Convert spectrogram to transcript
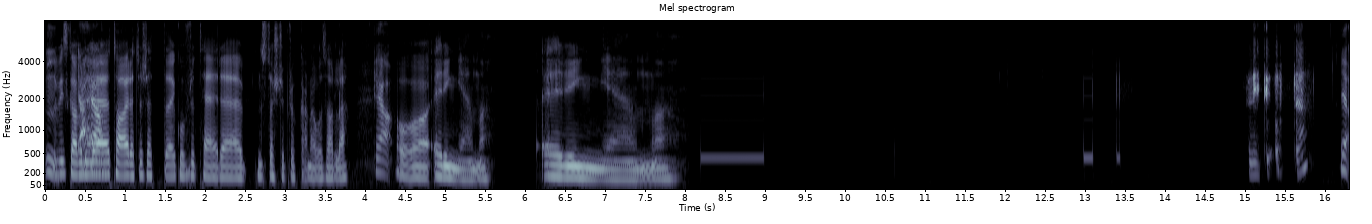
Så vi skal vel Ja, ja. ta rett og slett eh, konfrontere den største prukkeren av oss alle. ja. Og ringe henne. Ringe henne. Ja.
